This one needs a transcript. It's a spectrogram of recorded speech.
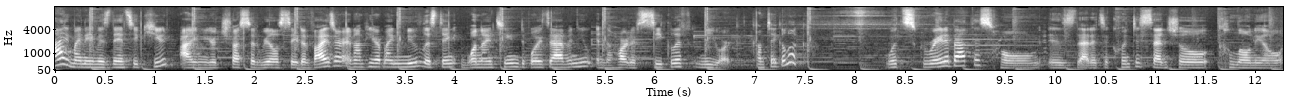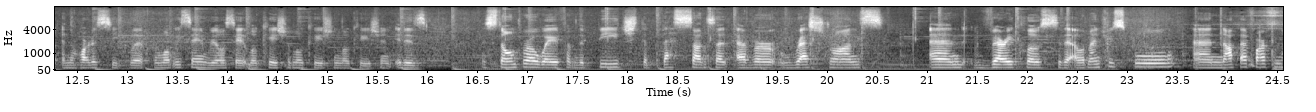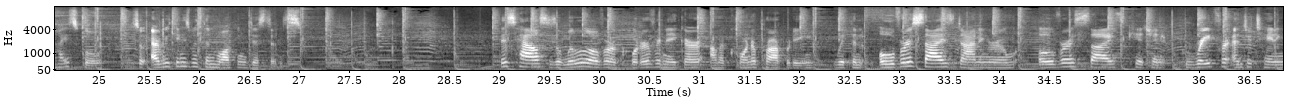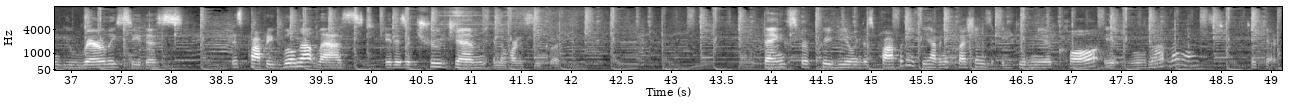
Hi, my name is Nancy Cuite. I'm your trusted real estate advisor, and I'm here at my new listing, 119 Dubois Avenue in the heart of Sea Cliff, New York. Come take a look. What's great about this home is that it's a quintessential colonial in the heart of Sea Cliff, and what we say in real estate, location, location, location. It is a stone throw away from the beach, the best sunset ever, restaurants, and very close to the elementary school and not that far from the high school. So everything's within walking distance. This house is a little over a quarter of an acre on a corner property with an oversized dining room, oversized kitchen, great for entertaining. You rarely see this. This property will not last. It is a true gem in the heart of Sea Cliff. Thanks for previewing this property. If you have any questions, give me a call. It will not last. Take care.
